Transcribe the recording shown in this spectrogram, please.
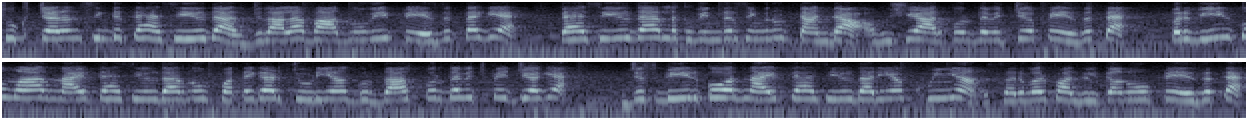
ਸੁਖਚਰਨ ਸਿੰਘ ਤਹਿਸੀਲਦਾਰ ਜਲਾਲਾਬਾਦ ਨੂੰ ਵੀ ਭੇਜ ਦਿੱਤਾ ਗਿਆ ਹੈ। ਤਹਿਸੀਲਦਾਰ ਲਖਵਿੰਦਰ ਸਿੰਘ ਨੂੰ ਟਾਂਡਾ ਹੁਸ਼ਿਆਰਪੁਰ ਦੇ ਵਿੱਚ ਭੇਜ ਦਿੱਤਾ ਹੈ। ਪ੍ਰਵੀਨ ਕੁਮਾਰ ਨਾਇਬ ਤਹਿਸੀਲਦਾਰ ਨੂੰ ਫਤਿਹਗੜ੍ਹ ਚੂੜੀਆਂ ਗੁਰਦਾਸਪੁਰ ਦੇ ਵਿੱਚ ਭੇਜਿਆ ਗਿਆ ਜਸਬੀਰ ਕੌਰ ਨਾਇਬ ਤਹਿਸੀਲਦਾਰੀਆਂ ਖੁਈਆਂ ਸਰਵਰ ਫਾਜ਼ਿਲਕਾ ਨੂੰ ਭੇਜ ਦਿੱਤਾ ਹੈ।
